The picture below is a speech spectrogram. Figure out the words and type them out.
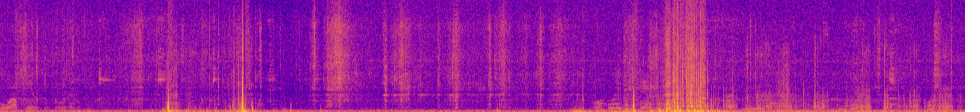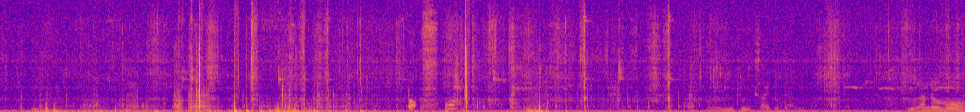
go up here, go down. Oh, oh. excited, darling. You under more.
